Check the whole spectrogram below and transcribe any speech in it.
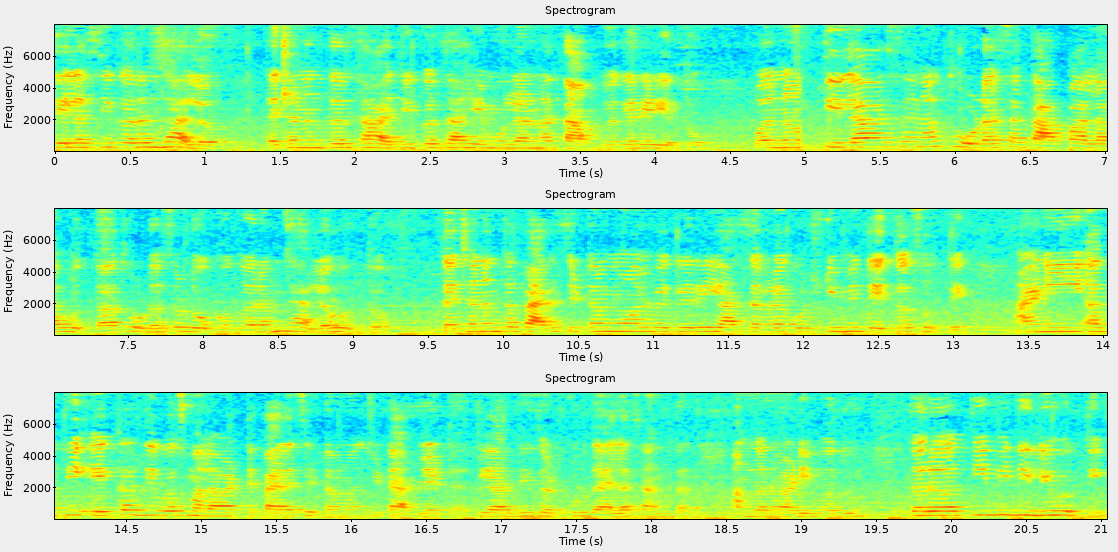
ते लसीकरण झालं. त्याच्यानंतर साहजिकच आहे मुलांना ताप वगैरे येतो. पण तिला असं ना थोडासा ताप आला होता थोडंसं डोकं गरम झालं होतं. त्याच्यानंतर पॅरासिटामॉल वगैरे या सगळ्या गोष्टी मी देतच होते. आणि अगदी एकच दिवस मला वाटते पॅरासिटामॉलची टॅबलेट ती अर्धी झटकूट द्यायला सांगतात अंगणवाडीमधून. तर ती मी दिली होती.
